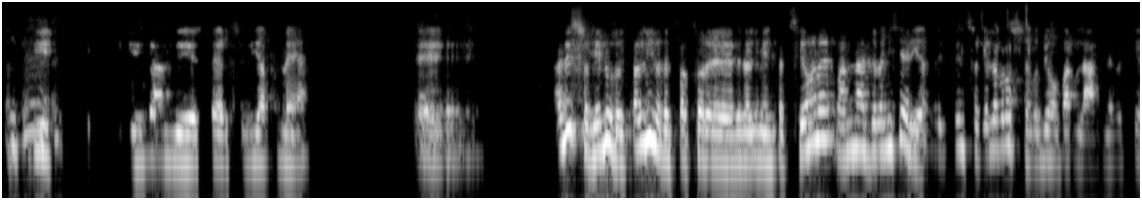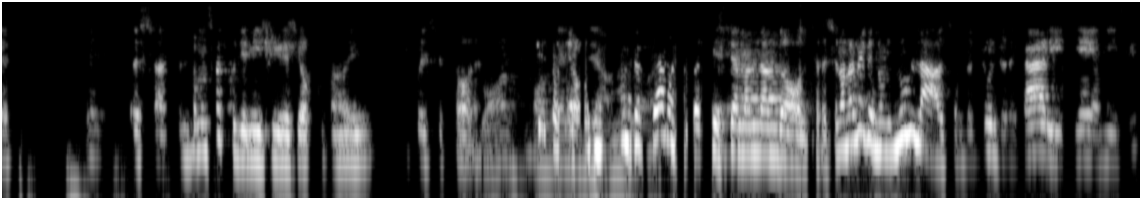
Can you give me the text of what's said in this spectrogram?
Tutti i grandi esperti di apnea. Eh, adesso mi è venuto il pallino del fattore dell'alimentazione, mannaggia la miseria, penso che la prossima dobbiamo parlarne perché è interessante. Abbiamo un sacco di amici che si occupano di, di quel settore. Buono, organizziamo. perché stiamo andando oltre. Se non avete null'altro da aggiungere, cari miei amici,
